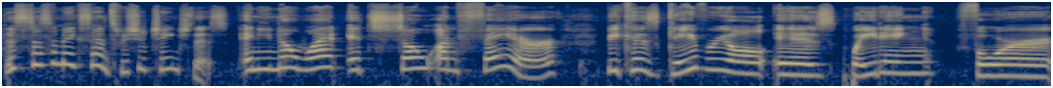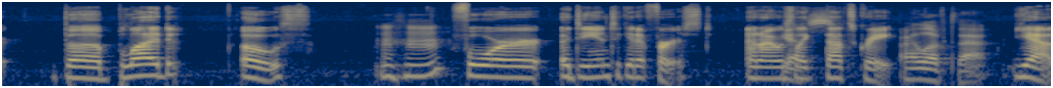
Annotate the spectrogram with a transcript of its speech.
this doesn't make sense. We should change this. And you know what? It's so unfair because Gavriel is waiting for the blood oath Mm-hmm. for Aedion to get it first. And I was like, that's great. I loved that. Yeah,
